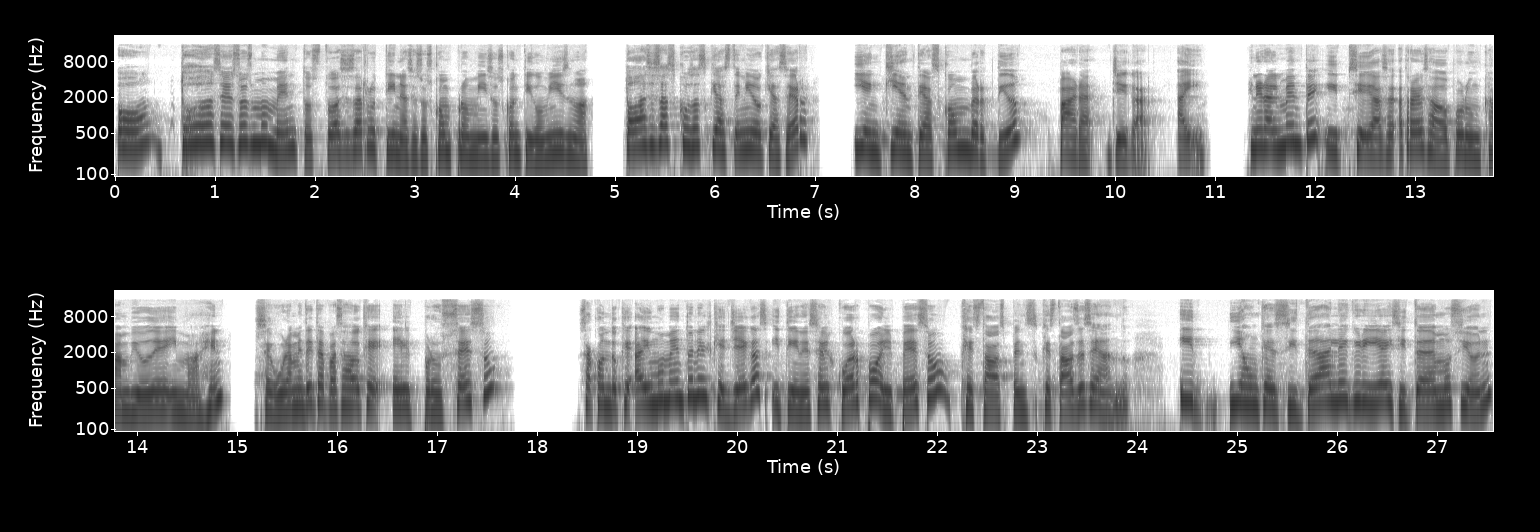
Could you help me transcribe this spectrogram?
O todos esos momentos, todas esas rutinas, esos compromisos contigo misma, todas esas cosas que has tenido que hacer y en quién te has convertido para llegar ahí. Generalmente, y si has atravesado por un cambio de imagen, seguramente te ha pasado que el proceso, o sea, cuando que hay un momento en el que llegas y tienes el cuerpo, el peso que estabas, que estabas deseando. Y, y aunque sí te da alegría y sí te da emoción,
